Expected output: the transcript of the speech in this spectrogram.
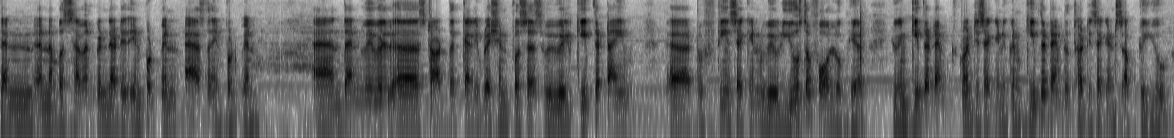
then uh, number 7 pin that is input pin as the input pin. And then we will uh, start the calibration process. We will keep the time uh, to 15 second we will use the for loop here. You can keep the time to 20 second you can keep the time to 30 seconds. Up to you.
